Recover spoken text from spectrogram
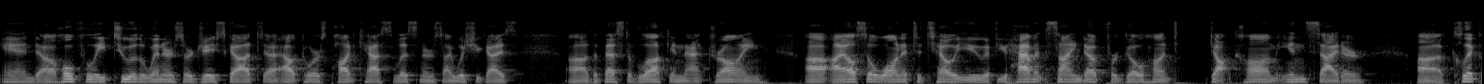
And uh, hopefully, two of the winners are Jay Scott uh, Outdoors podcast listeners. I wish you guys uh, the best of luck in that drawing. Uh, I also wanted to tell you if you haven't signed up for GoHunt.com Insider, uh, click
